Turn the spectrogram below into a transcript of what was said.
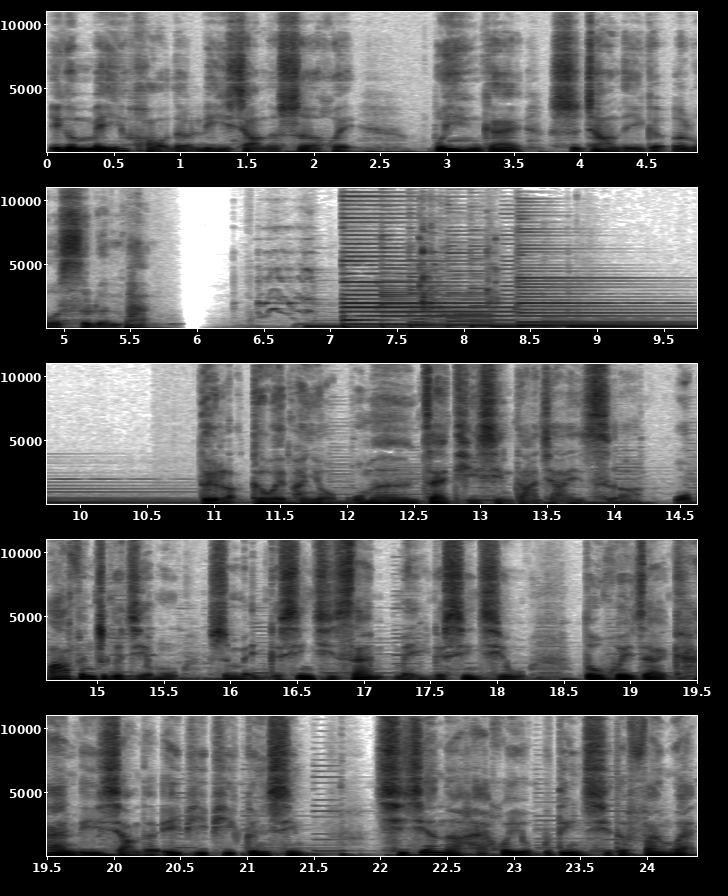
一个美好的理想的社会。不应该是这样的一个俄罗斯轮盘。对了，各位朋友，我们再提醒大家一次啊，我八分这个节目是每个星期三、每个星期五都会在看理想的 APP 更新，期间呢还会有不定期的番外。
